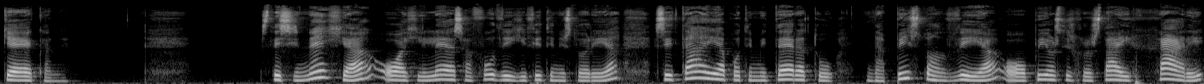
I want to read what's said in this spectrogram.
και έκανε. Στη συνέχεια, ο Αχιλέας αφού διηγηθεί την ιστορία, ζητάει από τη μητέρα του να πει στον Δία, ο οποίος της χρωστάει χάρη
